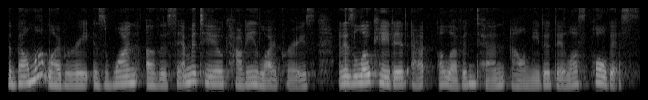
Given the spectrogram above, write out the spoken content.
The Belmont Library is one of the San Mateo County libraries and is located at 1110 Alameda de los Pulgas.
